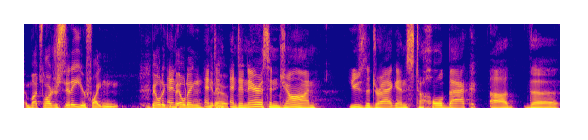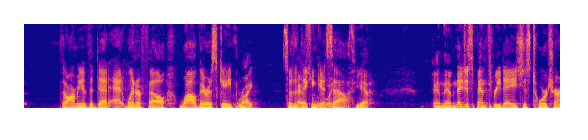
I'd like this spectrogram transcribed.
A much larger city, you're fighting building to building. And, you know. And Daenerys and Jon use the dragons to hold back uh, the the army of the dead at Winterfell while they're escaping. right. So that they can get south. Yeah. And then And they just spend three days just torturing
